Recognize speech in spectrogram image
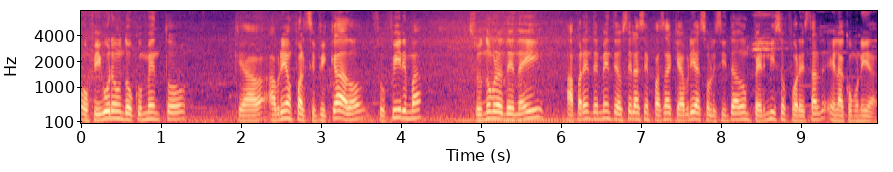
o figura un documento que habrían falsificado su firma, su número de DNI, aparentemente a usted le hacen pasar que habría solicitado un permiso forestal en la comunidad.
